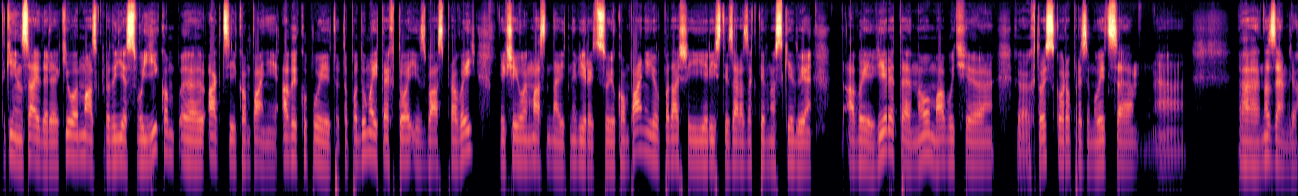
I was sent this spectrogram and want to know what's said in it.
такий інсайдер, як Ілон Маск, продає свої комп... е, акції компанії, а ви купуєте, то подумайте, хто із вас правий. Якщо Ілон Маск навіть не вірить в свою компанію, в подальший її ріст і зараз активно скидує, а ви вірите, ну, мабуть, е, е, хтось скоро приземлиться на землю.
